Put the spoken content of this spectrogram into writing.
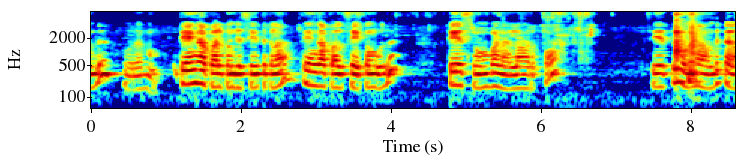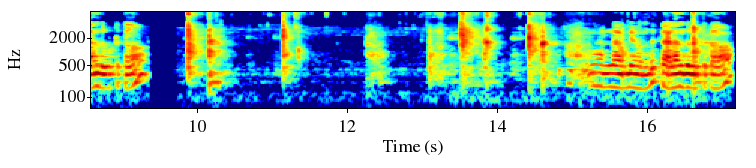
வந்து ஒரு தேங்காய் பால் கொஞ்சம் சேர்த்துக்கலாம். தேங்காய் பால் சேர்க்கும்போது டேஸ்ட் ரொம்ப நல்லா இருக்கும். சேர்த்து ஒன்றா வந்து கலந்து விட்டுக்கலாம். நல்லா அப்படியே வந்து கலந்து விட்டுக்கலாம்.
